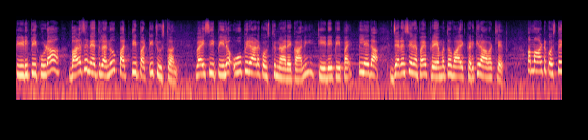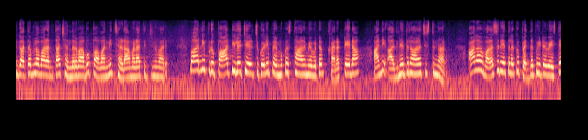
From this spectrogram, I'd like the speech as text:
టీడీపీ కూడా వలస నేతలను పట్టి పట్టి చూస్తోంది. వైసీపీలో ఊపిరాడకు వస్తున్నారే కానీ టీడీపీపై లేదా జనసేనపై ప్రేమతో వారిక్కడికి రావట్లేదు. ఆ మాటకొస్తే గతంలో వారంతా చంద్రబాబు పవన్ని చెడామడా తిట్టిన వారే వారిని ఇప్పుడు పార్టీలో చేర్చుకొని ప్రముఖ స్థానం ఇవ్వటం కరెక్టేనా అని అధినేతలు ఆలోచిస్తున్నారు. అలా వలస నేతలకు పెద్దపీట వేస్తే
